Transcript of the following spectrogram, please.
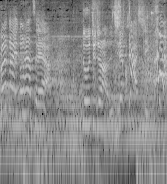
莫甲伊讲遐济啊！对这种人就直接假死。哈！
